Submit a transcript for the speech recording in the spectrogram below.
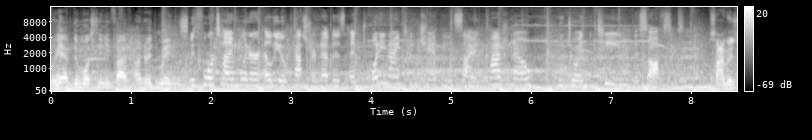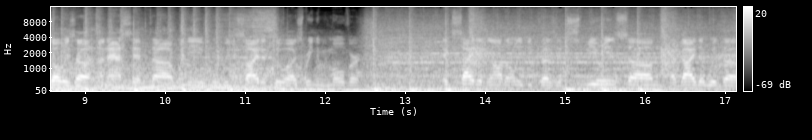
We have the most Indy 500 wins. With four-time winner Elio Castroneves and 2019 champion Simon Pagenaud, who joined the team this offseason. Simon is always uh, an asset uh, when, he, when we decided to uh, bring him over excited not only because experience um, a guy that with a,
